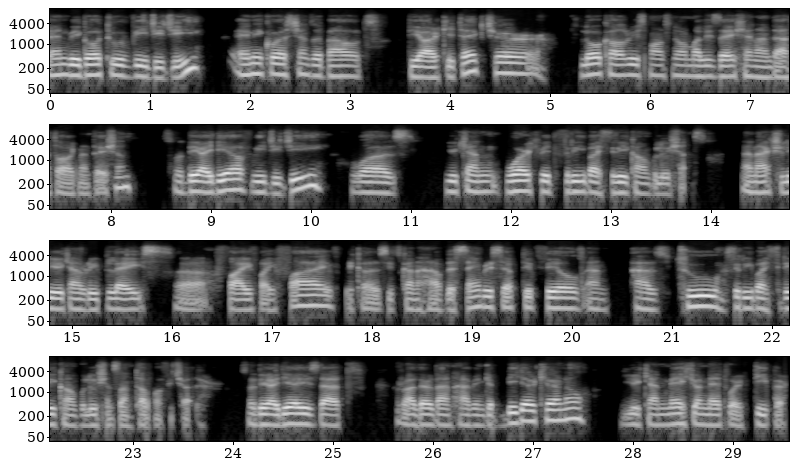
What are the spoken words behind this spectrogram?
Then we go to VGG. Any questions about the architecture, local response normalization, and data augmentation? So the idea of VGG was you can work with three by three convolutions. And actually, you can replace uh, five by five because it's going to have the same receptive field and has two three by three convolutions on top of each other. So the idea is that rather than having a bigger kernel, you can make your network deeper.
